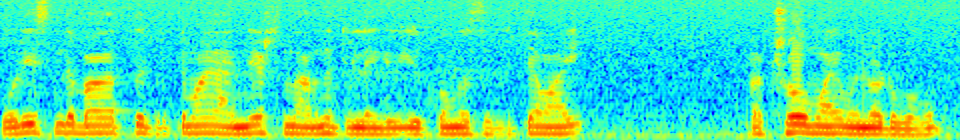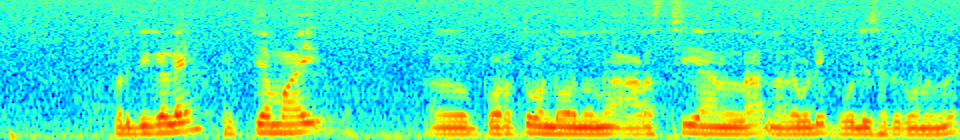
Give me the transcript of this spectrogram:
പോലീസിന്റെ ഭാഗത്ത് കൃത്യമായ അന്വേഷണം നടന്നിട്ടില്ലെങ്കിൽ യൂത്ത് കോൺഗ്രസ് കൃത്യമായി പ്രക്ഷോഭമായി മുന്നോട്ട് പോകും. പ്രതികളെ കൃത്യമായി പുറത്തു കൊണ്ടുവന്നെന്ന് അറസ്റ്റ് ചെയ്യാനുള്ള നടപടി പോലീസ് എടുക്കണമെന്ന്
